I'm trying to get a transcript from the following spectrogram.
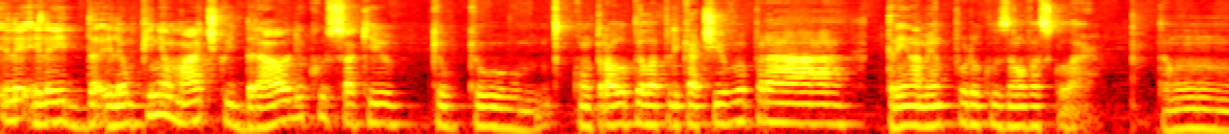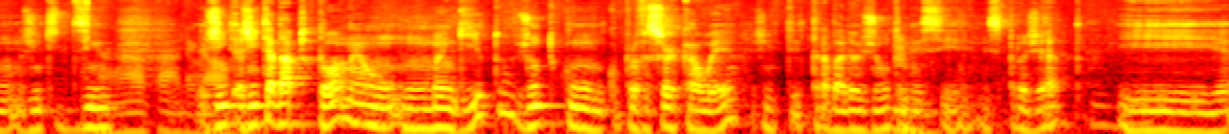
Ele, ele, é, ele é um pneumático hidráulico, só que, que, eu- que eu controlo pelo aplicativo para treinamento por oclusão vascular. Então a gente. Ah, tá. A gente, a gente adaptou né, um, um manguito junto com, com o professor Cauê, a gente trabalhou junto nesse, nesse projeto e,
